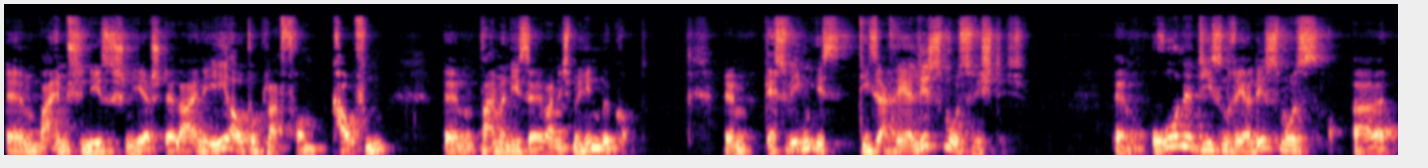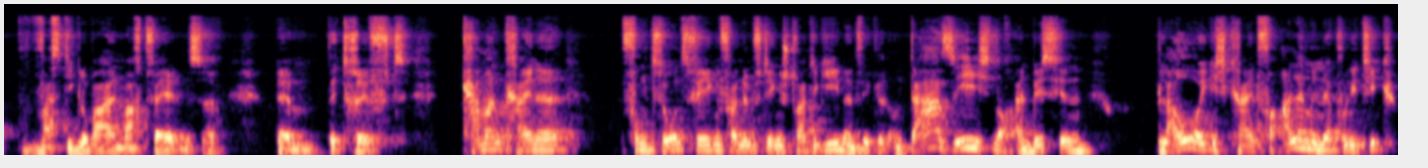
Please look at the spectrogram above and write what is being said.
ähm, bei einem chinesischen Hersteller eine E-Auto-Plattform kaufen, ähm, weil man die selber nicht mehr hinbekommt. Ähm, deswegen ist dieser Realismus wichtig. Ähm, ohne diesen Realismus, äh, was die globalen Machtverhältnisse ähm, betrifft, kann man keine funktionsfähigen, vernünftigen Strategien entwickeln. Und da sehe ich noch ein bisschen Blauäugigkeit, vor allem in der Politik.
